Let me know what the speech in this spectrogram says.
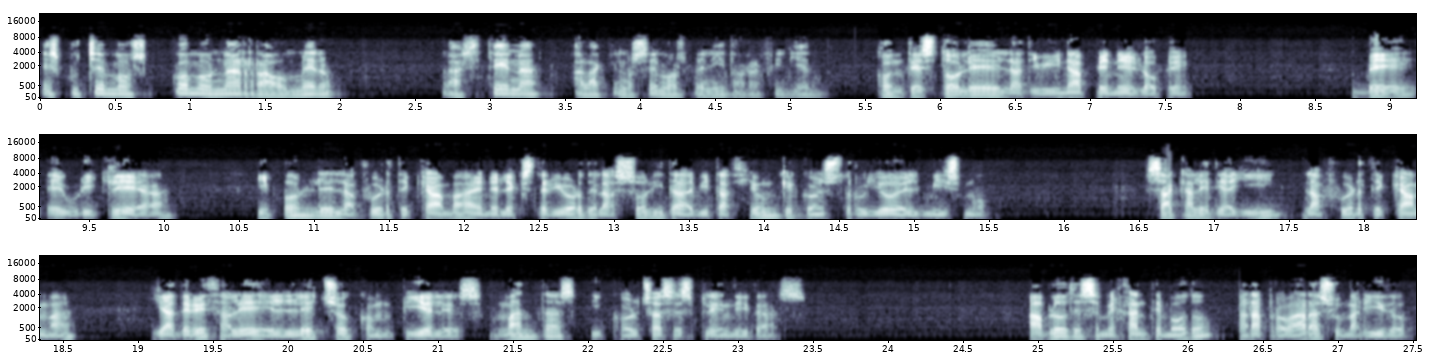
Escuchemos cómo narra Homero la escena a la que nos hemos venido refiriendo. Contestóle la divina Penélope, Ve, Euriclea, y ponle la fuerte cama en el exterior de la sólida habitación que construyó él mismo. Sácale de allí la fuerte cama y aderezale el lecho con pieles, mantas y colchas espléndidas. Habló de semejante modo para probar a su marido,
